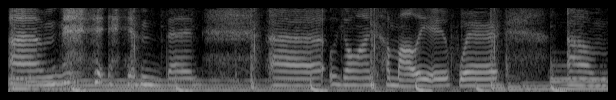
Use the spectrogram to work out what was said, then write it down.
Um, and then uh, we go on to Molly, where um,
